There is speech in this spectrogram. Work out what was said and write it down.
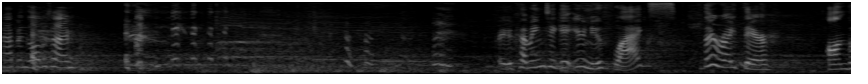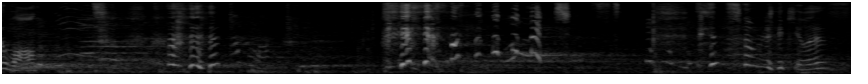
Happens all the time. Are you coming to get your new flags? They're right there on the wall. Just- it's so ridiculous.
